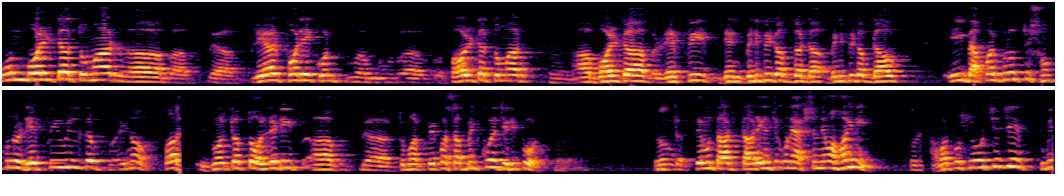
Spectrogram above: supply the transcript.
কোন বলটা তোমার প্লেয়ার ফরে কোন ফাউলটা তোমার বলটা referee benefit of the benefit of doubt এই ব্যাপারগুলো তো সম্পূর্ণ referee will the you know first small club তো অলরেডি তোমার পেপার সাবমিট করেছে রিপোর্ট এবং তেমন তার তার এগেন্সে কোনো অ্যাকশন নেওয়া হয়নি? আমার প্রশ্ন হচ্ছে যে তুমি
